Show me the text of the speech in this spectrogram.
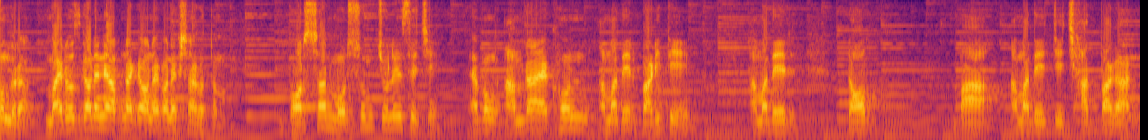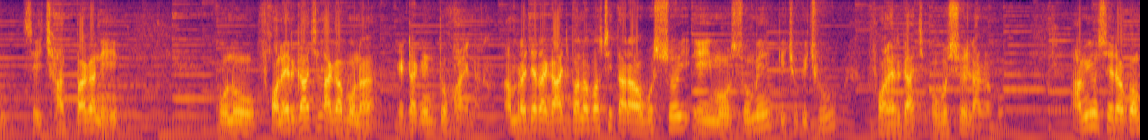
বন্ধুরা, মাই রোজ গার্ডেনে আপনাকে অনেক অনেক স্বাগতম। বর্ষার মরশুম চলে এসেছে এবং আমরা এখন আমাদের বাড়িতে আমাদের টব বা আমাদের যে ছাদ বাগান, সেই ছাদ বাগানে কোনো ফলের গাছ লাগাবো না, এটা কিন্তু হয় না। আমরা যারা গাছ ভালোবাসি, তারা অবশ্যই এই মরশুমে কিছু কিছু ফলের গাছ অবশ্যই লাগাবো। আমিও সেরকম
